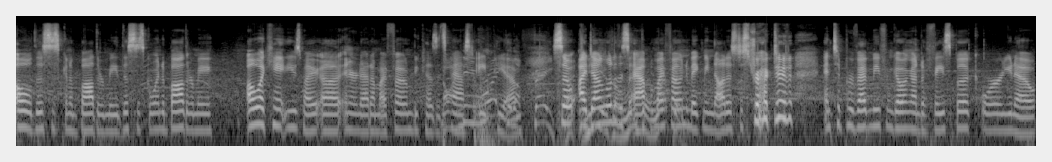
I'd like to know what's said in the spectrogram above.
Oh, this is going to bother me. This is going to bother me. Oh, I can't use my uh, internet on my phone because it's past 8 p.m. So I downloaded this app on my phone to make me not as distracted and to prevent me from going onto Facebook or, you know,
